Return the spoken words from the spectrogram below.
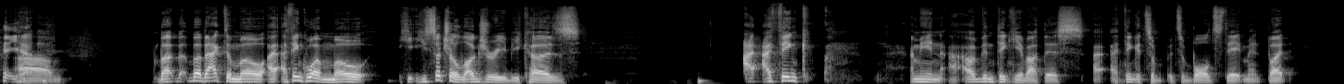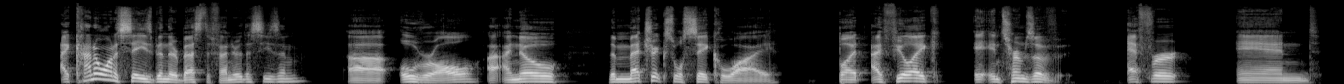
yeah, Um, but, but but back to Mo, I, I think what Mo he, he's such a luxury because I, I think I mean I- I've been thinking about this. I, I think it's a it's a bold statement, but I kind of want to say he's been their best defender this season. Uh, overall, I, I know the metrics will say Kawhi, but I feel like in terms of effort and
